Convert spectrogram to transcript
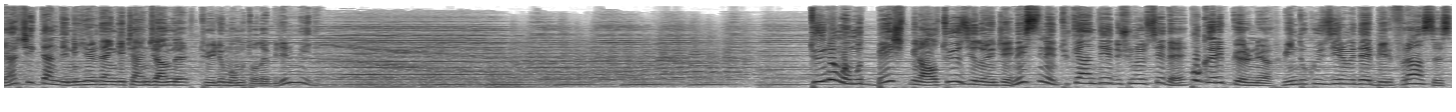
Gerçekten de nehirden geçen canlı tüylü mamut olabilir miydi? Tüylü mamut 5600 yıl önce neslinin tükendiği düşünülse de bu garip görünüyor. 1920'de bir Fransız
